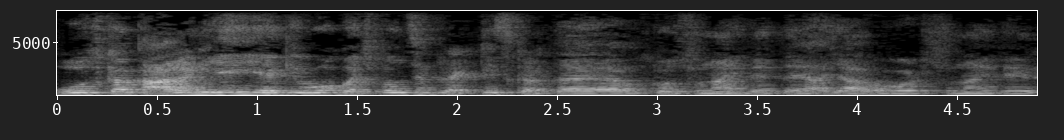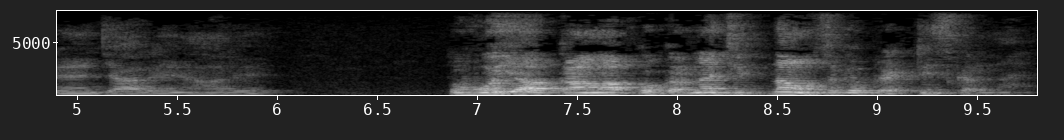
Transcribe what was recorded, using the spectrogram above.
वो उसका कारण यही है कि वो बचपन से प्रैक्टिस करता है, उसको सुनाई देते हैं, हज़ारों वर्ड सुनाई दे रहे हैं, जा रहे हैं, आ रहे हैं। तो वही आप काम आपको करना है, जितना हो सके प्रैक्टिस करना है।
